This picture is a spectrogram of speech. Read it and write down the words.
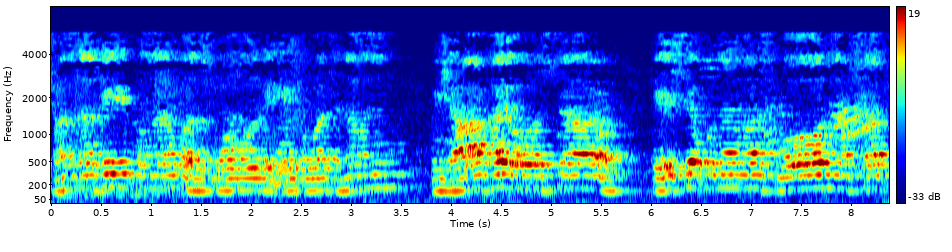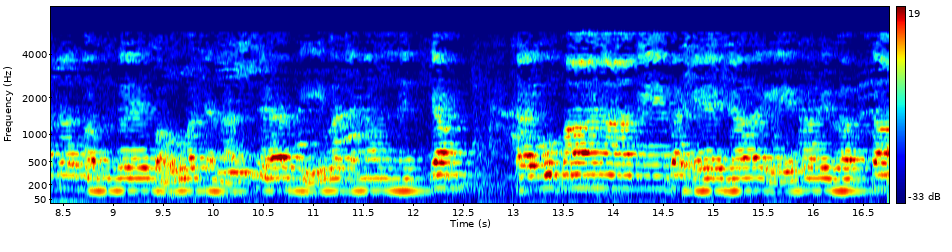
छन्दसि पुनर्वस्वो एकवचनम् विशाखयोश्च तेष्य पुनर्वस्वो नक्षत्रद्वन्द्वे बहुवचनस्य द्विवचनं नित्यम् स्वरूपाणामेकशेष एकविभक्तौ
